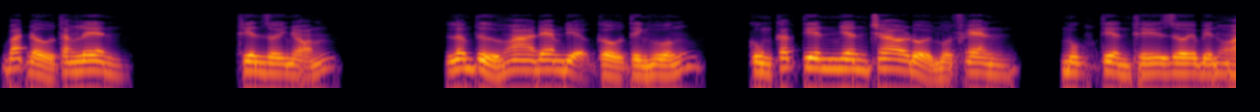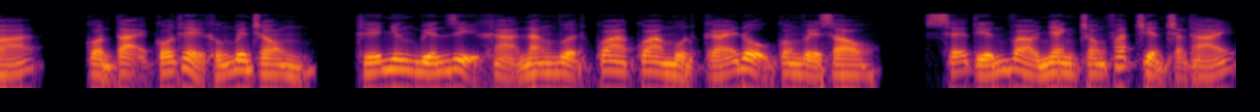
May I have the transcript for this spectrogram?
bắt đầu tăng lên. Thiên giới nhóm. Lâm tử hoa đem địa cầu tình huống, cùng các tiên nhân trao đổi một phen, mục tiền thế giới biến hóa, còn tại có thể khống bên trong, thế nhưng biến dị khả năng vượt qua qua một cái độ con về sau, sẽ tiến vào nhanh chóng phát triển trạng thái,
